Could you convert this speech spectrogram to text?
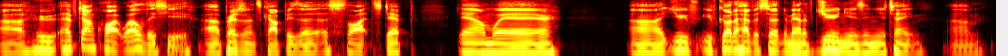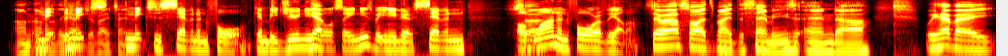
Uh, who have done quite well this year. Uh, President's Cup is a, a slight step down where uh, you've you've got to have a certain amount of juniors in your team um, un, The, mi- the, mix, mix is seven and four. It can be juniors Yep. or seniors, but you need to have seven of So- one and four of the other. So our side's made the semis, and uh, we have a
